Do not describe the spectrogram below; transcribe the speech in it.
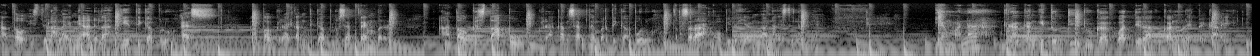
Atau istilah lainnya adalah G30S atau gerakan 30 September. Atau Gestapu gerakan September 30 terserah mau pilih yang mana istilahnya. Yang mana gerakan itu diduga kuat dilakukan oleh PKI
